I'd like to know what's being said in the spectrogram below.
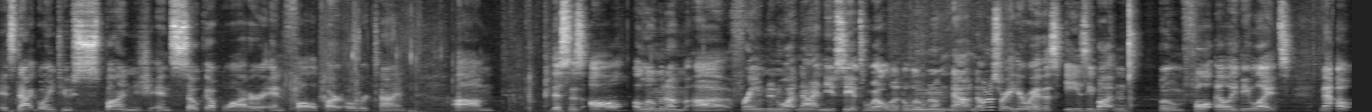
It's not going to sponge and soak up water and fall apart over time. Um, this is all aluminum uh, framed and whatnot, and you see it's welded aluminum. Now, notice right here we have this easy button, boom, full LED lights. Now,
